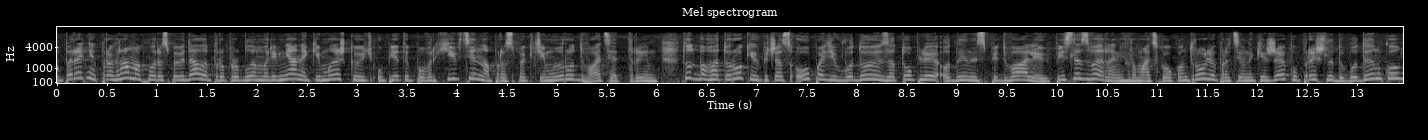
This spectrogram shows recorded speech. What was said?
Попередніх програмах ми розповідали про проблему рівнян, які мешкають у п'ятиповерхівці на проспекті Миру 23. Тут багато років під час опадів водою затоплює один із підвалів. Після звернень громадського контролю працівники ЖЕКу прийшли до будинку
